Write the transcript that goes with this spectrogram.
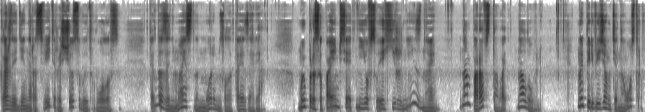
Каждый день на рассвете расчесывает волосы. Тогда занимается над морем золотая заря. Мы просыпаемся от нее в своей хижине и знаем, нам пора вставать на ловлю. Мы перевезем тебя на остров,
